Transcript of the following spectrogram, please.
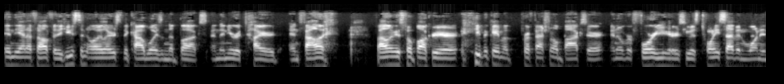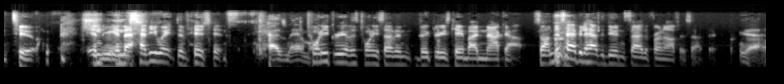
in the NFL for the Houston Oilers, the Cowboys, and the Bucks, and then he retired. And following following his football career, he became a professional boxer. And over four years, he was twenty seven one and two in in the heavyweight division. guy's an animal. 23 of his 27 victories came by knockout. So I'm just happy to have the dude inside the front office out there. Yeah,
